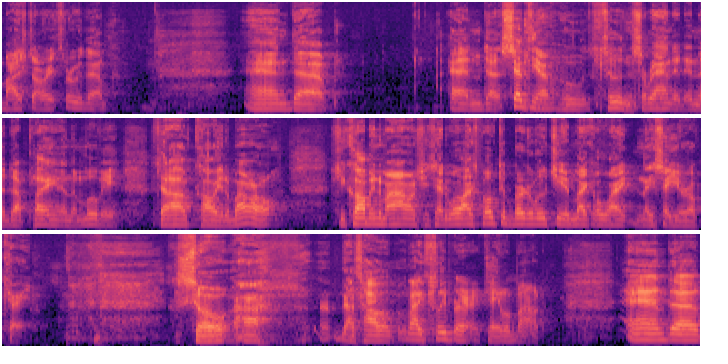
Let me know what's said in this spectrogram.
my story through them. And, uh, and uh, Cynthia, who Susan Sarandon ended up playing in the movie, said, I'll call you tomorrow. She called me tomorrow and she said, Well, I spoke to Bertolucci and Michael White, and they say you're okay. so uh, that's how Light Sleeper came about. And uh,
